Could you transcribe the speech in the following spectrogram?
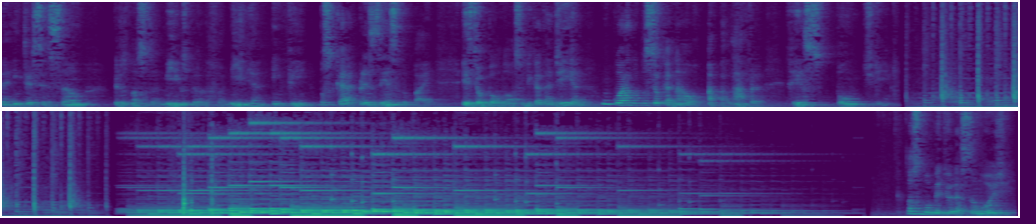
né, intercessão pelos nossos amigos, pela família, enfim, buscar a presença do Pai. Este é o Pão Nosso de Cada Dia, um quadro do seu canal, a palavra Responde. Nosso momento de oração hoje,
